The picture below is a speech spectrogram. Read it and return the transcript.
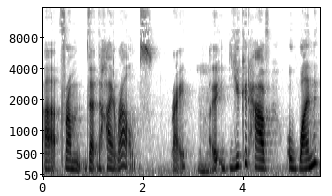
uh, from the, the higher realms, right? Uh, you could have a one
